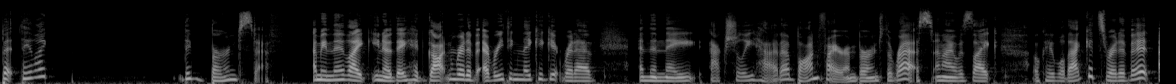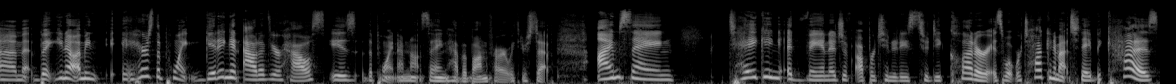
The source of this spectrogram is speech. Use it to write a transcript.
but they like, they burned stuff. I mean, they like, you know, they had gotten rid of everything they could get rid of, and then they actually had a bonfire and burned the rest. And I was like, okay, well, that gets rid of it. Um, but, you know, I mean, here's the point getting it out of your house is the point. I'm not saying have a bonfire with your stuff. I'm saying taking advantage of opportunities to declutter is what we're talking about today because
